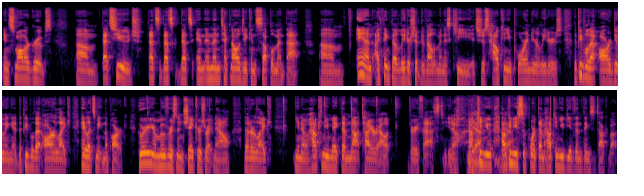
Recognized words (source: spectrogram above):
in smaller groups um, that's huge. That's that's that's and, and then technology can supplement that um, and I think that leadership development is key. It's just how can you pour into your leaders, the people that are doing it, the people that are like, hey, let's meet in the park. Who are your movers and shakers right now that are like, you know, how can you make them not tire out very fast? You know, how yeah, can you how yeah. can you support them? How can you give them things to talk about?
